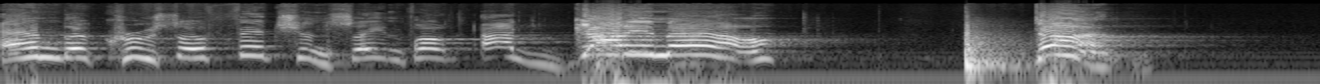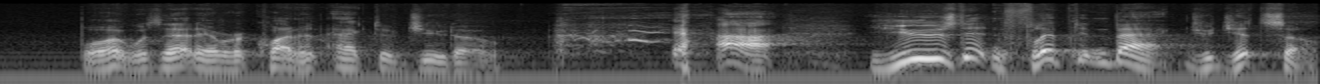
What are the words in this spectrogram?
and the crucifixion. Satan thought, I got him now. Done. Boy, was that ever quite an act of judo. used it and flipped him back, jujitsu.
